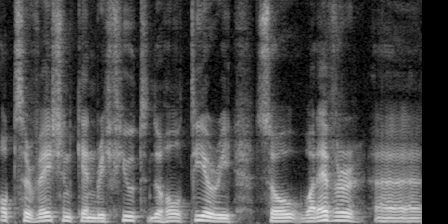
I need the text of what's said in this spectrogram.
observation can refute the whole theory. So whatever uh,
